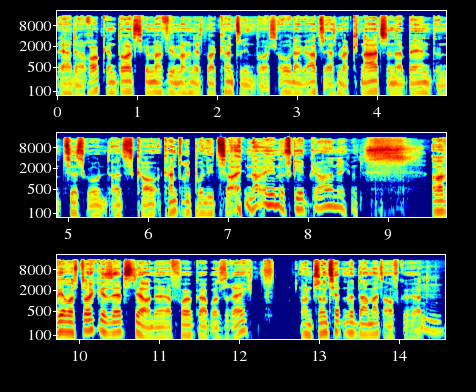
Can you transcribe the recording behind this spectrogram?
er hat ja Rock in Deutsch gemacht, wir machen jetzt mal Country in Deutsch. Oh, da gab es erstmal Knatsch in der Band und Cisco als Country-Polizei. Nein, das geht gar nicht. Aber wir haben uns durchgesetzt, ja, und der Erfolg gab uns recht. Und sonst hätten wir damals aufgehört. Mhm.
